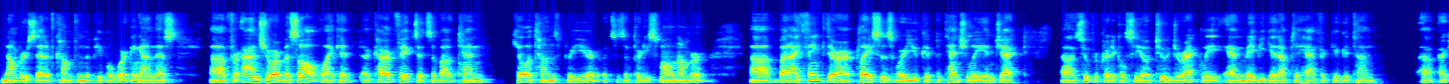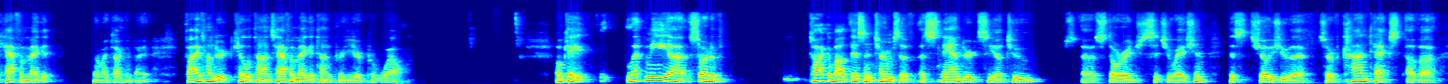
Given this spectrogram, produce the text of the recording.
numbers that have come from the people working on this. Uh, for onshore basalt, like at, a CarbFix, it's about 10 kilotons per year, which is a pretty small number. Uh, but I think there are places where you could potentially inject uh, supercritical CO2 directly and maybe get up to half a gigaton, uh, half a megat. What am I talking about? 500 kilotons, half a megaton per year per well. Okay, let me uh, sort of talk about this in terms of a standard CO2 uh, storage situation. This shows you the sort of context of a,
